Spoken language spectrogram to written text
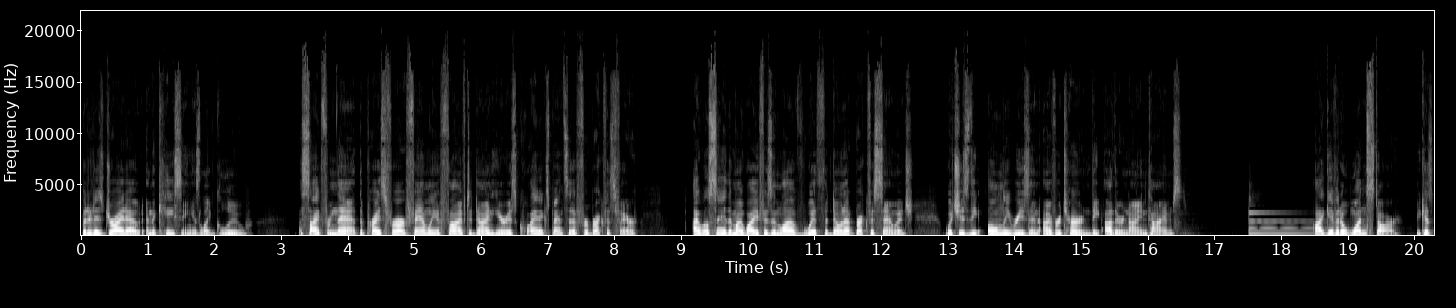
but it is dried out and the casing is like glue. Aside from that, the price for our family of five to dine here is quite expensive for breakfast fare. I will say that my wife is in love with the donut breakfast sandwich, which is the only reason I've returned the other nine times. I give it a one star because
